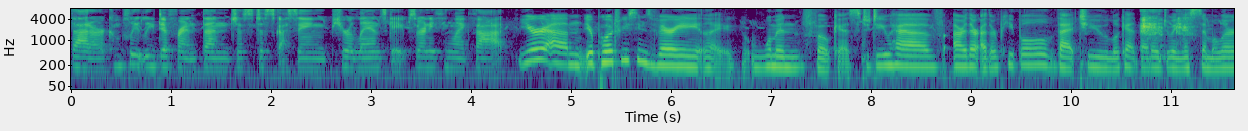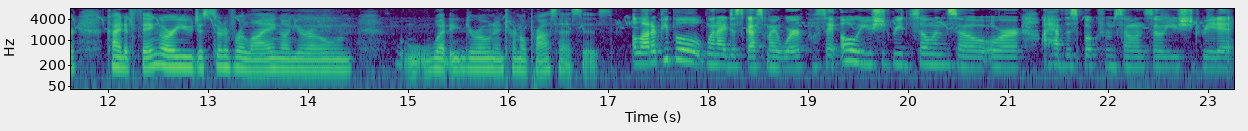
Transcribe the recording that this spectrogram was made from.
that are completely different than just discussing pure landscapes or anything like that. Your um, your poetry seems very like woman focused. Do you have are there other people that you look at that are doing a similar kind of thing, or are you just sort of relying on your own what your own internal process is? a lot of people, when I discuss my work, will say, "Oh, you should read so and so," or "I have this book from so and so. You should read it."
